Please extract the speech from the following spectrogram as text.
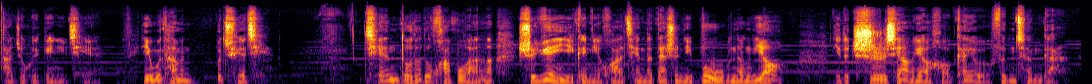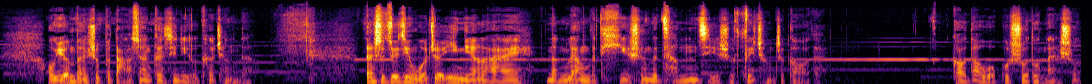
他就会给你钱，因为他们不缺钱，钱多的都花不完了，是愿意给你花钱的，但是你不能要，你的吃相要好看，要有分寸感。我原本是不打算更新这个课程的，但是最近我这一年来能量的提升的层级是非常之高的，高到我不说都难受，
